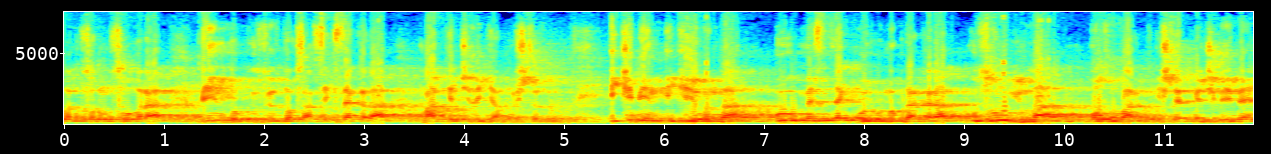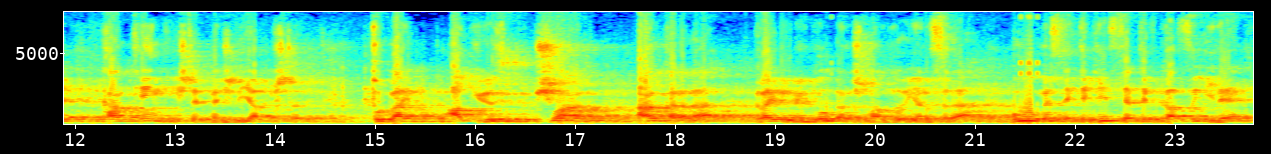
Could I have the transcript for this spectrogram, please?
olan sorumlusu olarak 1998'e kadar marketçilik yapmıştır. 2002 yılında bu meslek grubunu bırakarak uzun yıllar otopark işletmeciliği ve kantin işletmeciliği yapmıştır. Turgay Akyüz şu an Ankara'da gayrimenkul danışmanlığı yanı sıra bu meslekteki sertifikası ile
